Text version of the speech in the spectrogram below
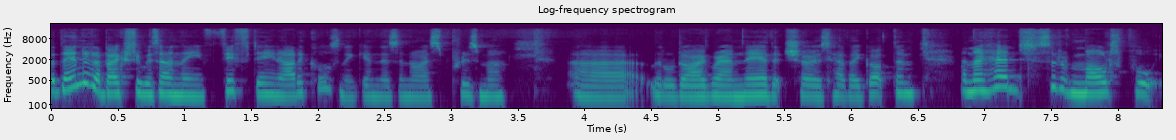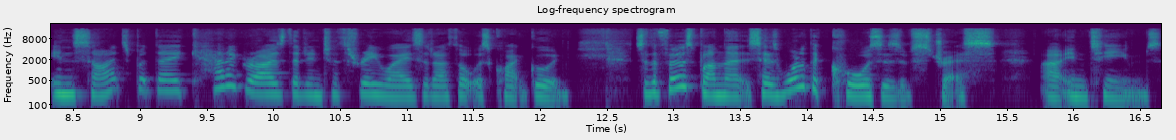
But they ended up actually with only 15 articles. And again, there's a nice Prisma uh, little diagram there that shows how they got them. And they had sort of multiple insights, but they categorized it into three ways that I thought was quite good. So the first one that says, what are the causes of stress uh, in teams?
